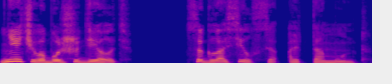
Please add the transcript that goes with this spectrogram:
нечего больше делать, согласился Альтамонт.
